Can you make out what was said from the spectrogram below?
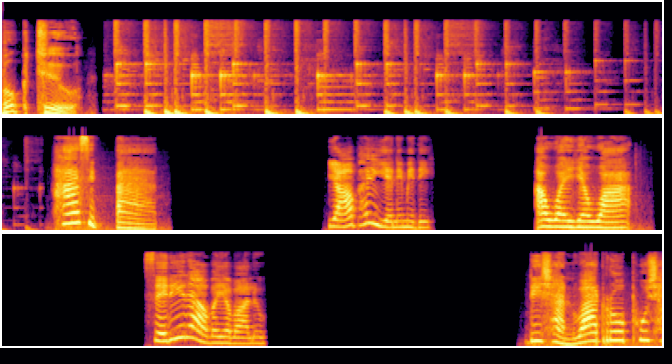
บุ๊กทูห้าสิบแปดยาพยนิมิดีอวัยวะเซรีระอวัยวะลูดิฉันวาดรูปผู้ช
